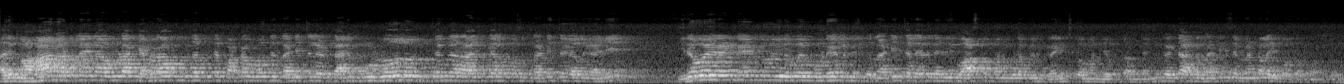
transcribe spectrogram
అది మహానటులైనా కూడా కెమెరా ముందు తప్పితే పక్కకు పోతే నటించలేడు. కానీ మూడు రోజులు నిజంగా రాజకీయాల కోసం నటించగలరు కానీ ఇరవై రెండేళ్ళు ఇరవై మూడేళ్ళు మీతో నటించలేదు అనేది వాస్తవం అని కూడా మీరు గ్రహించుకోమని చెప్తాను. ఎందుకంటే అక్కడ నటించే మెంటల్ అయిపోతాం మనుషులు.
